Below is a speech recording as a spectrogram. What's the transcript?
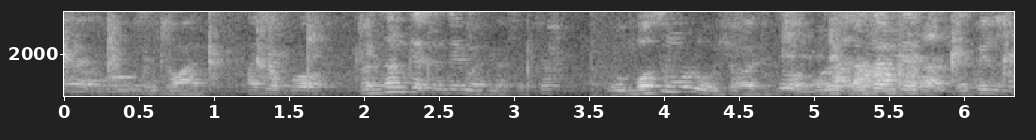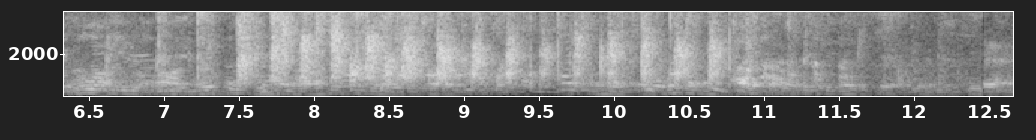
예, 일주일 동안 하셨고 전성태 선생님 어디 가셨죠? 어, 머슴으로 오셔가지고 오늘 전성태 대표님께서. 네.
